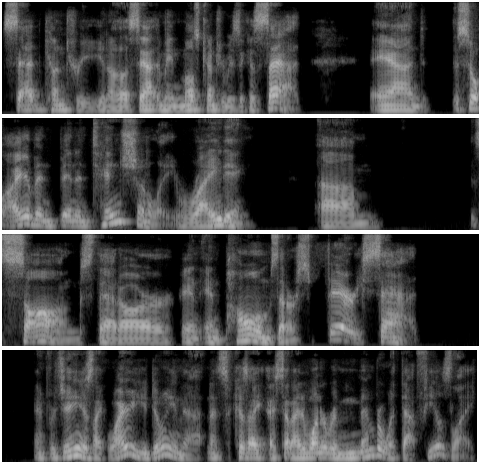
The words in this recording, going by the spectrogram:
sad country, you know, sad. I mean, most country music is sad, and so I have been been intentionally writing um, songs that are and and poems that are very sad. And Virginia is like, "Why are you doing that?" And it's because I, I said I want to remember what that feels like,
